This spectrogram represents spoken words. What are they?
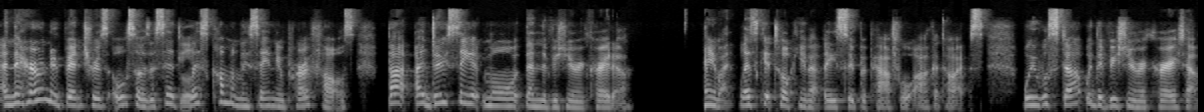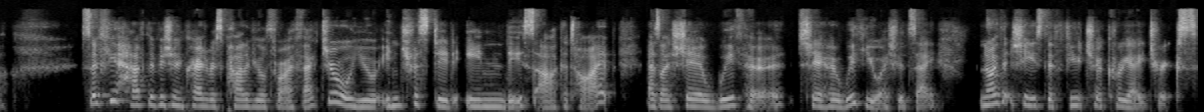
And the heroine adventurer is also, as I said, less commonly seen in profiles, but I do see it more than the visionary creator. Anyway, let's get talking about these super powerful archetypes. We will start with the visionary creator. So, if you have the visionary creator as part of your Thrive Factor or you're interested in this archetype, as I share with her, share her with you, I should say, know that she is the future creatrix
